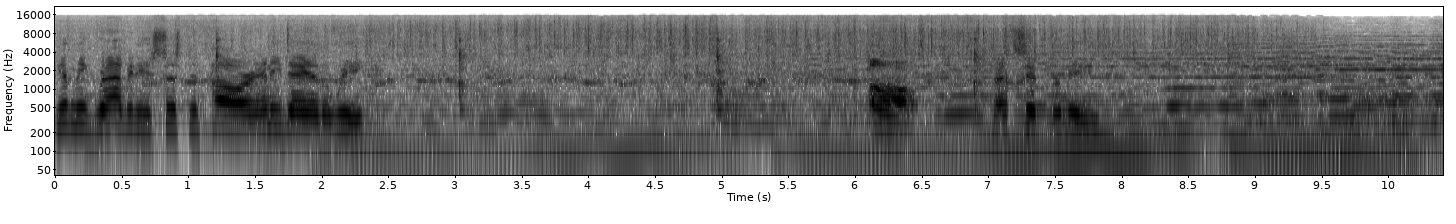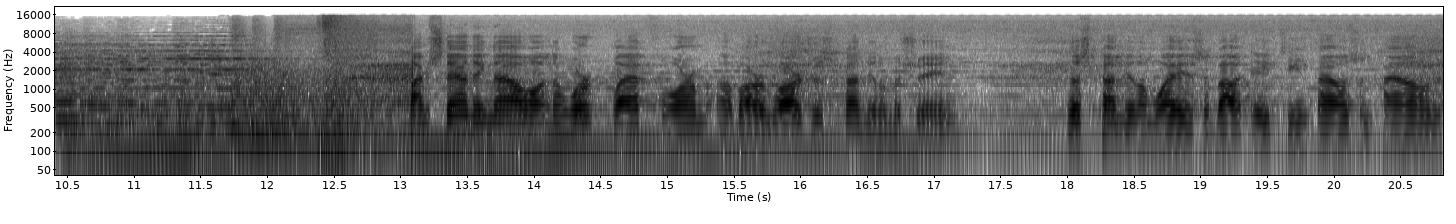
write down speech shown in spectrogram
give me gravity assisted power any day of the week. Oh, that's it for me. I'm standing now on the work platform of our largest pendulum machine. This pendulum weighs about 18,000 pounds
